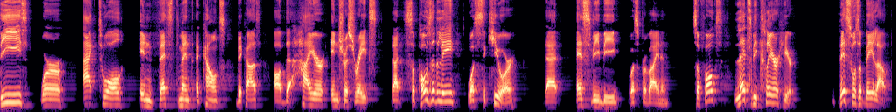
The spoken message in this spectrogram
these were actual investment accounts because of the higher interest rates that supposedly was secure that SVB was providing. So folks, let's be clear here. This was a bailout.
